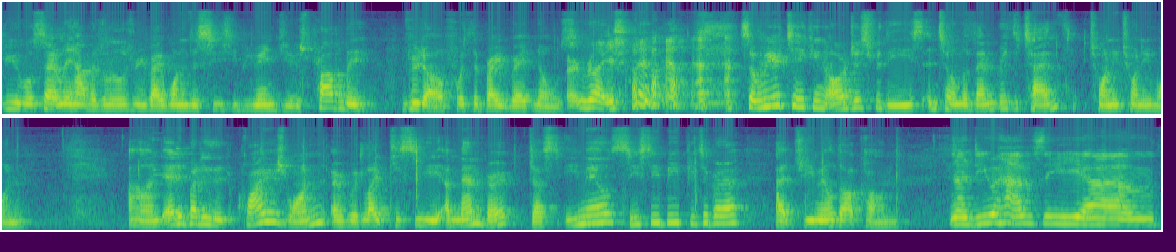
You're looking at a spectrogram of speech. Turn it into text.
you will certainly have a delivery by one of the CCB reindeers, probably Rudolph with the bright red nose. Right. So we are taking orders for these until November the 10th, 2021. And anybody that requires one or would like to see a member, just email ccbpeterborough at gmail.com. now, do you have the um,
